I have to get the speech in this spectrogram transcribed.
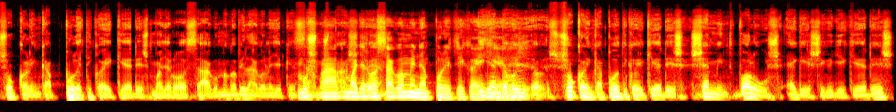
sokkal inkább politikai kérdés Magyarországon, meg a világon egyébként Most számos már más Magyarországon minden politikai igen, de kérdés. hogy sokkal inkább politikai kérdés, semmint valós egészségügyi kérdés,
